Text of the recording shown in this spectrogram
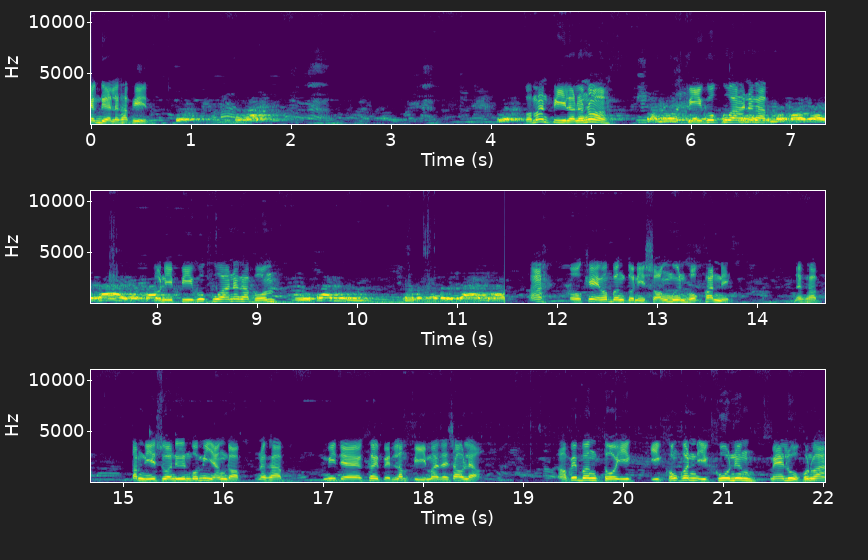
จักเดือนแล้วครับพี่ประมาณปีแล้วแล้วเนาะปีกัวๆนะครับ ตัวนี้ปีกัวๆนะครับผมอะโอเคมาเบิ่งตัวนี้สองหมื่นหกพันนี่นะครับ ตำหนิส่วนอื่นบ่มีหยังดอกนะครับ มีแต่เคยเป็นลำปีมาแต่เช้าแล้ว เอาไปเบิ่งตัวอีกอีกของคนอีกคู่หนึงแม่ลูกคนว่า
